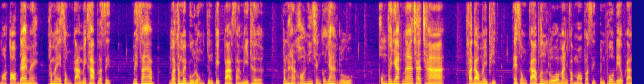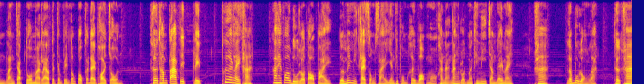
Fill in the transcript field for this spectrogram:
หมอตอบได้ไหมทำไมให้สงการไม่ฆ่าประสิทธิ์ ไม่ทราบ แล้วทำไมบูหลงจึงปิดปากสามีเธอ ปัญหาข้อนี้ฉันก็อยากรู้ ผมพยักหน้าช้าๆ ถ้าเดาไม่ผิด ไอ้สงการเพิ่งรู้ว่ามันกับหมอประสิทธิ์เป็นพวกเดียวกัน หลังจับตัวมาแล้วแต่จำเป็นต้องตกกระไดพลอยโจร เธอทำตาปริบๆ เพื่ออะไรคะ ก็ให้เฝ้าดูเราต่อไป โดยไม่มีใครสงสัยอย่างที่ผมเคยบอกหมอขณะนั่งรถมาที่นี่จำได้ไหม ค่ะ แล้วบูหลงล่ะ เธอฆ่า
